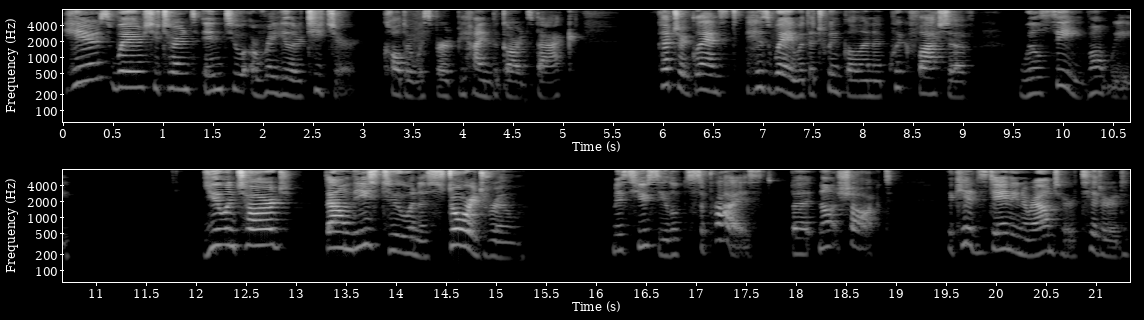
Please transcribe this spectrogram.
Here's where she turns into a regular teacher, Calder whispered behind the guard's back. Petra glanced his way with a twinkle and a quick flash of, We'll see, won't we? You in charge? Found these two in a storage room. Miss Hussey looked surprised, but not shocked. The kids standing around her tittered.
